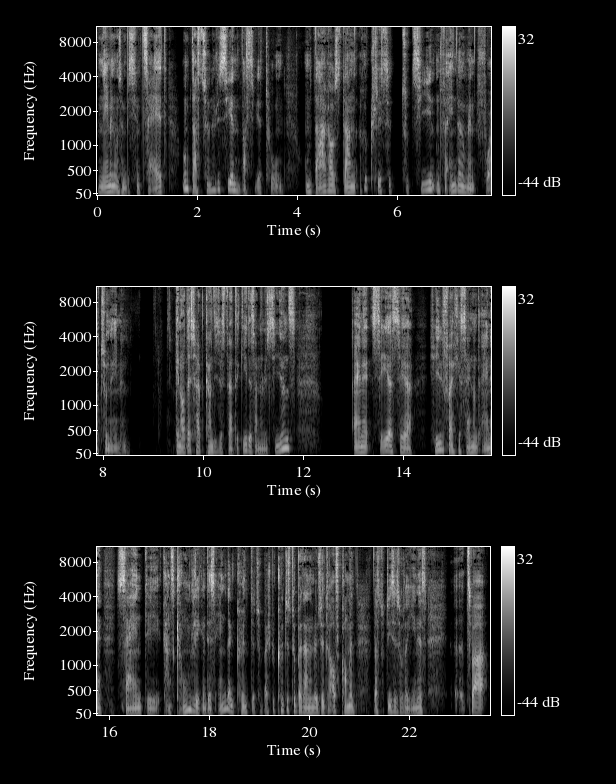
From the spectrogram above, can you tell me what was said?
und nehmen uns ein bisschen Zeit, um das zu analysieren, was wir tun, um daraus dann Rückschlüsse zu ziehen und Veränderungen vorzunehmen. Genau deshalb kann diese Strategie des Analysierens eine sehr, sehr hilfreiche sein und eine sein, die ganz Grundlegendes ändern könnte. Zum Beispiel könntest du bei der Analyse draufkommen, dass du dieses oder jenes äh, zwar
